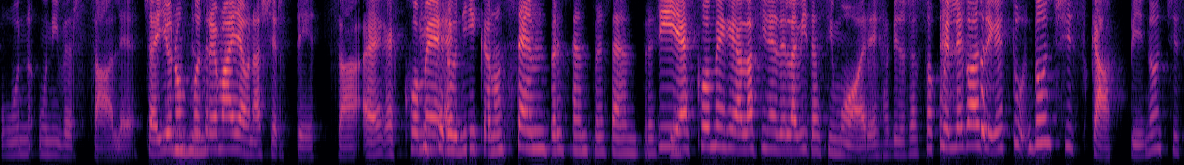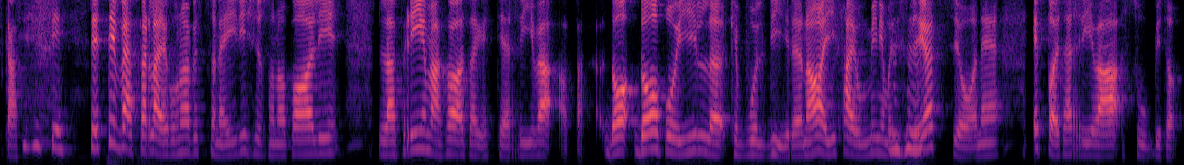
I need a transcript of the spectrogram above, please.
un universale. Cioè, io non mm-hmm. potrei mai è una certezza. È, è come... Che te lo dicano sempre, sempre, sempre. Sì, sì, è come che alla fine della vita si muore, capito? Cioè, sono quelle cose che tu non ci scappi, non ci scappi. Sì, sì, sì. Se te vai a parlare con una persona e gli dici sono poli, la prima cosa che ti arriva, do, dopo il che vuol dire, no? Gli fai un minimo di mm-hmm. spiegazione e poi ti arriva subito.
